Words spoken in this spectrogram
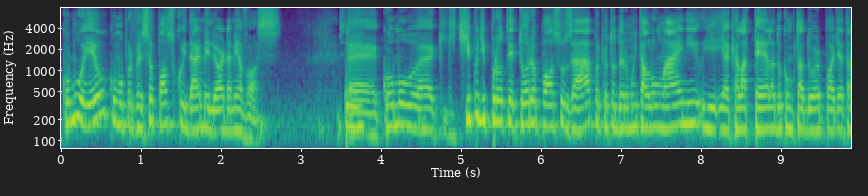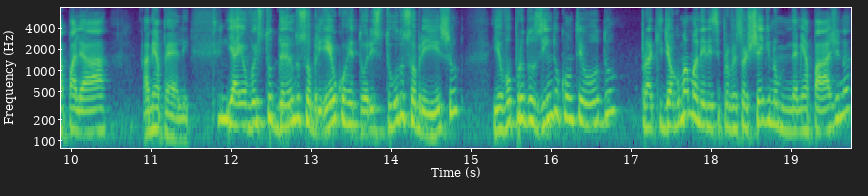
como eu, como professor, posso cuidar melhor da minha voz. É, como é, que, que, tipo de protetor eu posso usar, porque eu estou dando muita aula online e, e, aquela tela do computador pode atrapalhar a minha pele. Sim. E aí eu vou estudando sobre, eu, corretor, estudo sobre isso e eu vou produzindo conteúdo para que de alguma maneira esse professor chegue no, na minha página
